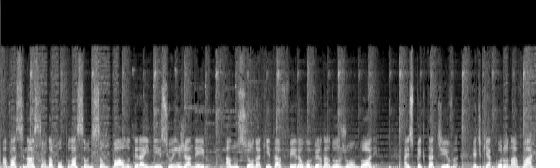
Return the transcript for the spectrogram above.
A vacinação da população de São Paulo terá início em janeiro, anunciou na quinta-feira o governador João Dória. A expectativa é de que a Coronavac,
